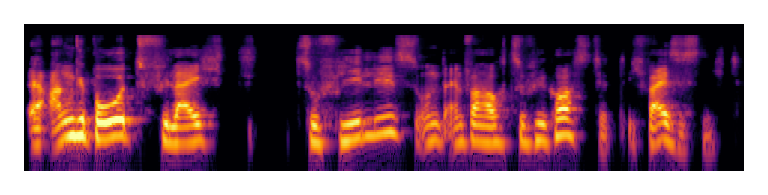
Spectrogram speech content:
äh, Angebot vielleicht zu viel ist und einfach auch zu viel kostet. Ich weiß es nicht.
